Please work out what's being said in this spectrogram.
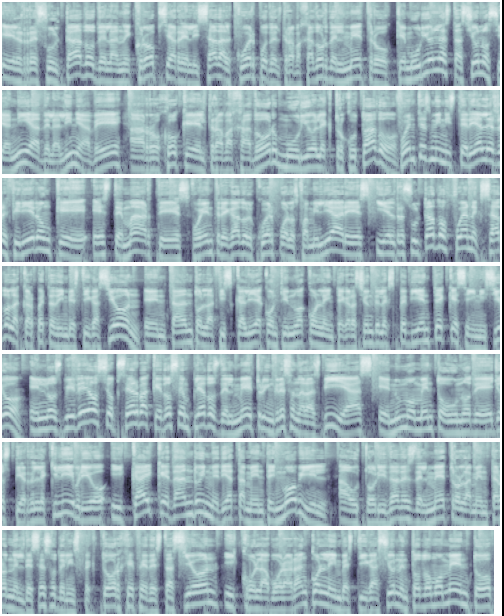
El resultado de la necropsia realizada al cuerpo del trabajador del metro que murió en la estación Oceanía de la línea B arrojó que el trabajador murió electrocutado. Fuentes ministeriales refirieron que este martes fue entregado el cuerpo a los familiares y el resultado fue anexado a la carpeta de investigación. En tanto, la fiscalía continúa con la integración del expediente que se inició. En los videos se observa que dos empleados del metro ingresan a las vías. En un momento uno de ellos pierde el equilibrio y cae quedando inmediatamente inmóvil. Autoridades del metro lamentaron el deceso del inspector jefe de estación y colaborarán con la investigación en todo momento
